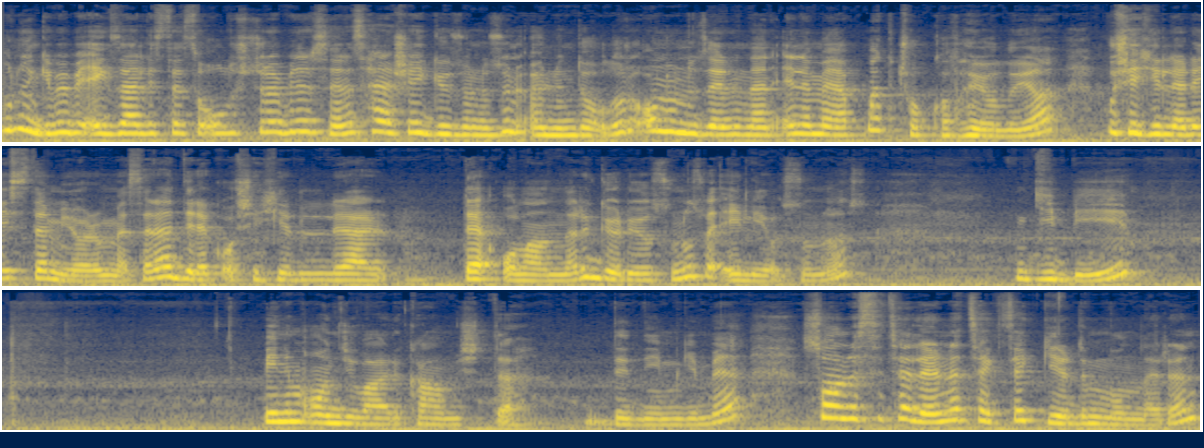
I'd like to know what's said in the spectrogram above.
Bunun gibi bir Excel listesi oluşturabilirseniz her şey gözünüzün önünde olur. Onun üzerinden eleme yapmak çok kolay oluyor. Bu şehirlere istemiyorum mesela. Direkt o şehirlerde olanları görüyorsunuz ve eliyorsunuz gibi. Benim 10 civarı kalmıştı dediğim gibi. Sonra sitelerine tek tek girdim bunların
